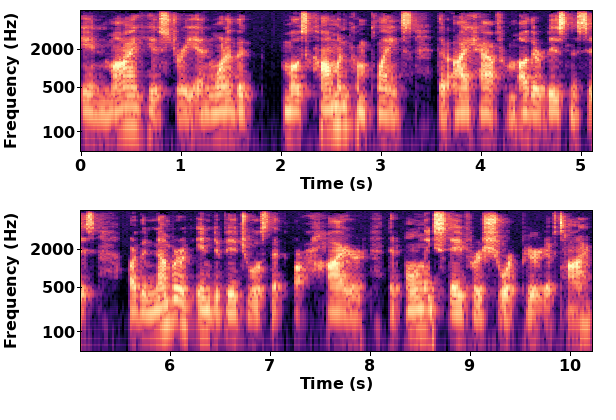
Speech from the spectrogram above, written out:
in my history, and one of the most common complaints that I have from other businesses are the number of individuals that are hired that only stay for a short period of time.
